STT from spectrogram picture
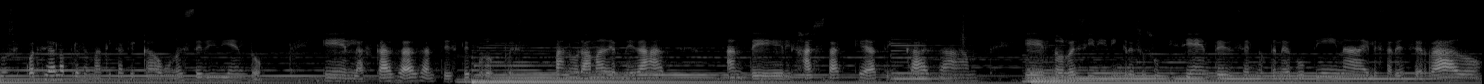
no sé cuál sea la problemática que cada uno esté viviendo en las casas ante este pues, panorama de enfermedad, ante el hashtag quédate en casa, el no recibir ingresos suficientes, el no tener rutina, el estar encerrado,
